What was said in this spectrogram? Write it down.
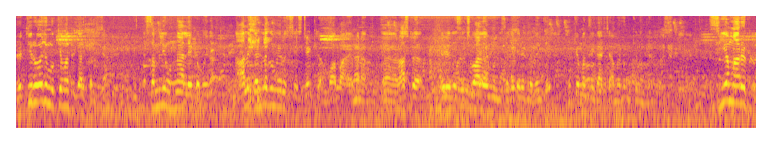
ప్రతిరోజు ముఖ్యమంత్రి గారికి కలిసి అసెంబ్లీ ఉన్నా లేకపోయినా నాలుగు గంటలకు మీరు స్టేట్ మన రాష్ట్ర ఏదైతే సచివాలయం ఉంది సెక్రటేరియట్లో వెళ్తే ముఖ్యమంత్రి గారి చాంబర్లో ముఖ్యమంత్రి గారు సీఎంఆర్ఎఫ్లు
